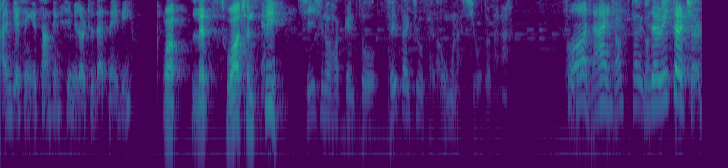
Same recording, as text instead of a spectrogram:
i'm guessing it's something similar to that maybe. Well let's watch and see. 新種の発見と生態調査が主な仕事だな Oh, nice. He's a researcher.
